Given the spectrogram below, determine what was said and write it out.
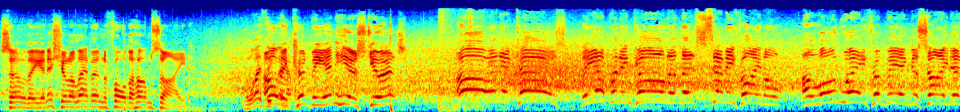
So the initial 11 for the home side. Well, oh, they, they could be in here, Stuart. Oh, and it goes! The opening goal in this semi-final. A long way from being decided,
